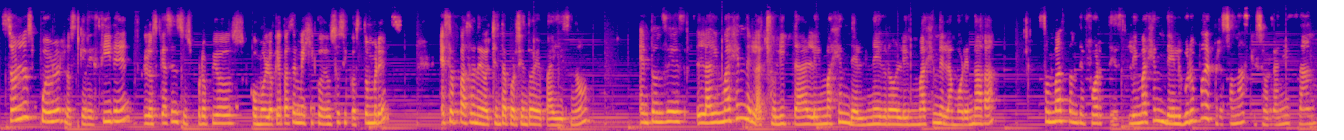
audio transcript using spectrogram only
son los pueblos los que deciden, los que hacen sus propios, como lo que pasa en México de usos y costumbres. Eso pasa en el 80% del país, ¿no? Entonces, la imagen de la cholita, la imagen del negro, la imagen de la morenada, son bastante fuertes. La imagen del grupo de personas que se organizan,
